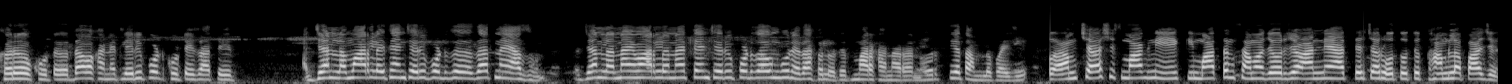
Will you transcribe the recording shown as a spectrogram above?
खरं खोटं. दवाखान्यातले रिपोर्ट खोटे जातात. ज्यांना मारलंय त्यांचे रिपोर्ट जात नाही अजून. ज्यांना नाही मारलं नाही त्यांचे रिपोर्ट जाऊन गुन्हे दाखल होतात मार खाणाऱ्यांवर. ते थांबलं पाहिजे. आमची अशीच मागणी आहे की मातंग समाजावर जे अन्याय अत्याचार होतो तो थांबला पाहिजे.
